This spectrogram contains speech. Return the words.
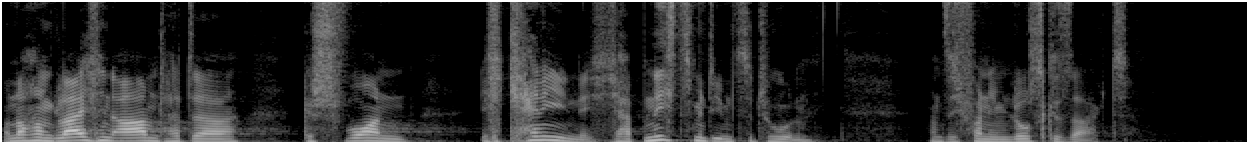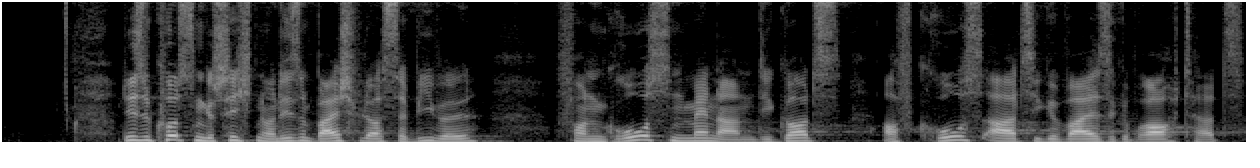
Und noch am gleichen Abend hat er geschworen, ich kenne ihn nicht, ich habe nichts mit ihm zu tun und sich von ihm losgesagt. Diese kurzen Geschichten und diese Beispiele aus der Bibel von großen Männern, die Gott auf großartige Weise gebraucht hat,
